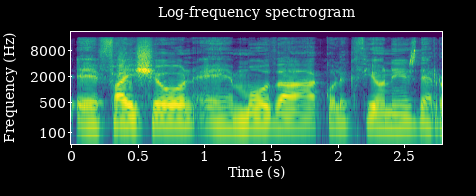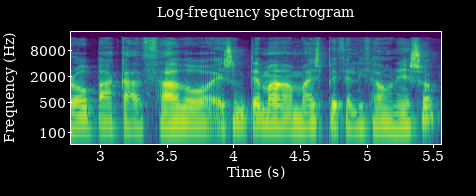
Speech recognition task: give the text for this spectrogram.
eh, fashion, eh, moda, colecciones de ropa, calzado. Es un tema más especializado en eso.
